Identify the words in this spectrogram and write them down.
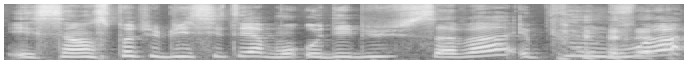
et c'est un spot publicitaire. Bon, au début, ça va, et plus on le voit,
